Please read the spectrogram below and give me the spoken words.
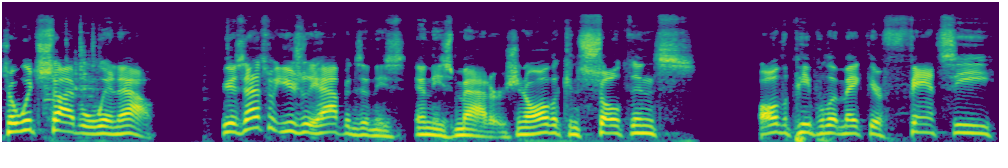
So, which side will win out? because that's what usually happens in these in these matters. You know, all the consultants, all the people that make their fancy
